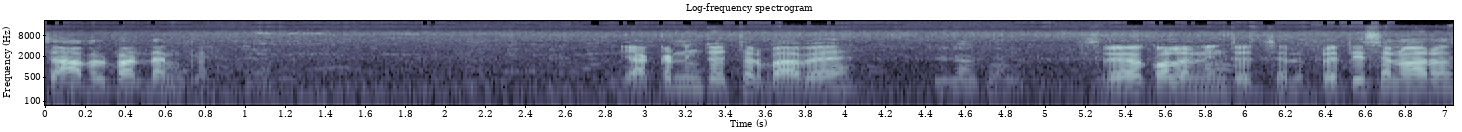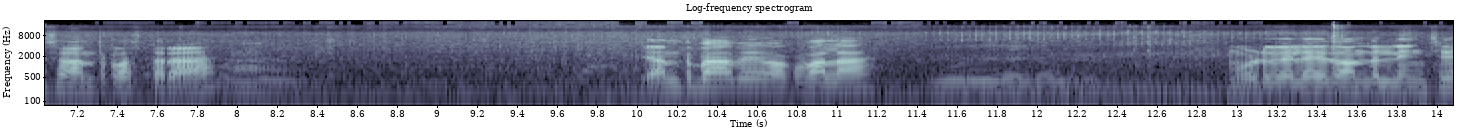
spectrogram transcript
చేపలు పడ్డానికి. ఎక్కడి నుంచి వచ్చారు బాబాయ్ శ్రీకాకుళం. నుంచి వచ్చారు. ప్రతి శనివారం సంతకు వస్తారా? ఎంత బాబాయ్ ఒక వల? మూడు వేల ఐదు వందలు. నుంచి?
